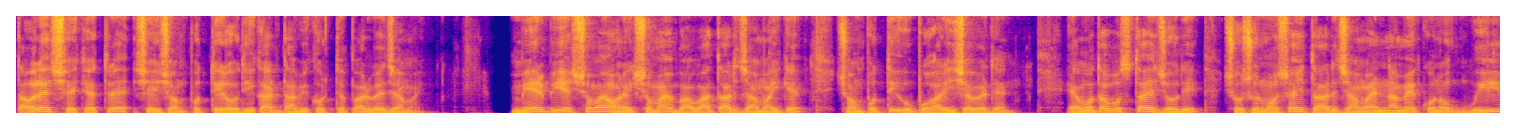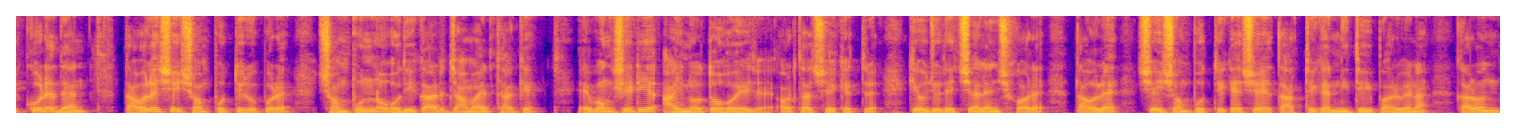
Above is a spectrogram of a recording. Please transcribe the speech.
তাহলে সেক্ষেত্রে সেই সম্পত্তির অধিকার দাবি করতে পারবে জামাই। মেয়ের বিয়ের সময় অনেক সময় বাবা তার জামাইকে সম্পত্তি উপহার হিসেবে দেন। এমত অবস্থায় যদি শ্বশুরমশাই তার জামাইয়ের নামে কোনো উইল করে দেন, তাহলে সেই সম্পত্তির উপরে সম্পূর্ণ অধিকার জামাইয়ের থাকে এবং সেটি আইনত হয়ে যায়। অর্থাৎ সেক্ষেত্রে কেউ যদি চ্যালেঞ্জ করে, তাহলে সেই সম্পত্তিকে সে তার থেকে নিতেই পারবে না। কারণ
